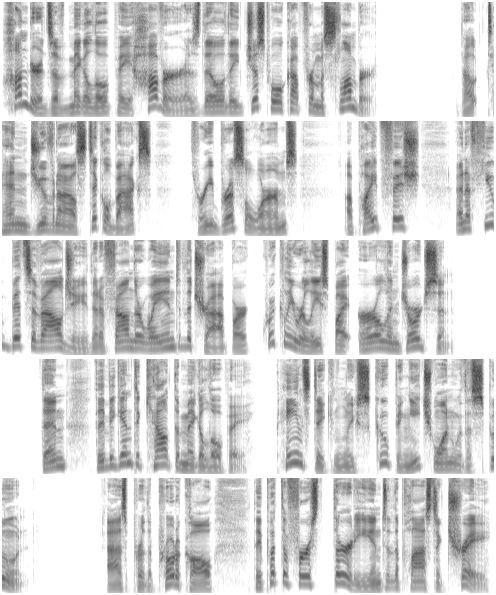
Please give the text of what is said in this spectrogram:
hundreds of megalopae hover as though they just woke up from a slumber. About 10 juvenile sticklebacks, three bristleworms, a pipefish, and a few bits of algae that have found their way into the trap are quickly released by Earle and Georgeson. Then they begin to count the megalopae painstakingly scooping each one with a spoon. As per the protocol, they put the first 30 into the plastic tray,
